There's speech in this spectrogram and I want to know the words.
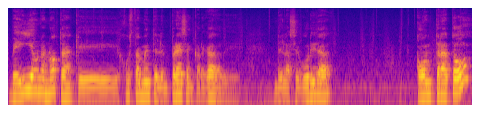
veía una nota que justamente la empresa encargada de, de la seguridad contrató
